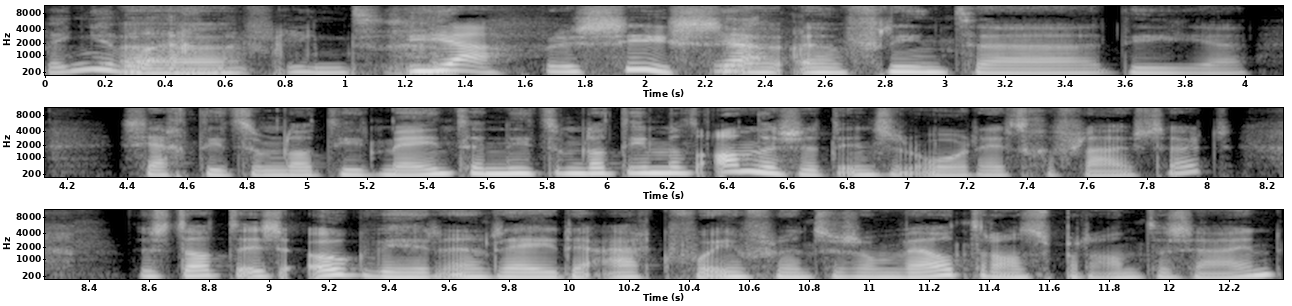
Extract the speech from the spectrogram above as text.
Ben je wel echt Eh, mijn vriend? Ja, precies. Ja. Een, een vriend eh, die eh, zegt iets omdat hij het meent en niet omdat iemand anders het in zijn oor heeft gefluisterd. Dus dat is ook weer een reden eigenlijk voor influencers om wel transparant te zijn,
